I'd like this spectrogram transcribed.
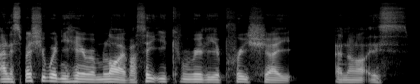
And especially when you hear them live, I think you can really appreciate an artist's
